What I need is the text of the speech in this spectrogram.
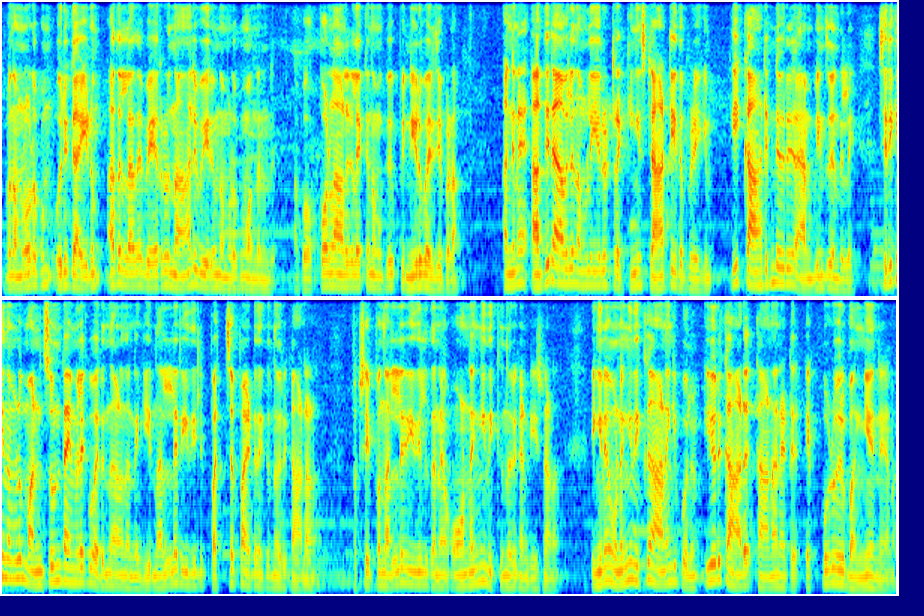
അപ്പോൾ നമ്മളോടൊപ്പം ഒരു ഗൈഡും അതല്ലാതെ വേറൊരു നാല് പേരും നമ്മളൊപ്പം വന്നിട്ടുണ്ട്. അപ്പോൾ ഒപ്പമുള്ള ആളുകളെയൊക്കെ നമുക്ക് പിന്നീട് പരിചയപ്പെടാം. അങ്ങനെ അതിരാവിലെ നമ്മൾ ഈ ഒരു ട്രെക്കിംഗ് സ്റ്റാർട്ട് ചെയ്തപ്പോഴേക്കും ഈ കാടിന്റെ ഒരു ആംബിയൻസ് കണ്ടില്ലേ? ശരിക്കും നമ്മൾ മൺസൂൺ ടൈമിലേക്ക് വരുന്നതാണെന്നുണ്ടെങ്കിൽ നല്ല രീതിയിൽ പച്ചപ്പായിട്ട് നിൽക്കുന്ന ഒരു കാടാണ്. പക്ഷേ ഇപ്പോൾ നല്ല രീതിയിൽ തന്നെ ഉണങ്ങി നിൽക്കുന്ന ഒരു കണ്ടീഷനാണ് ഇങ്ങനെ ഉണങ്ങി നിൽക്കുകയാണെങ്കിൽ പോലും ഈ ഒരു കാട് കാണാനായിട്ട് എപ്പോഴും ഒരു ഭംഗി തന്നെയാണ്.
